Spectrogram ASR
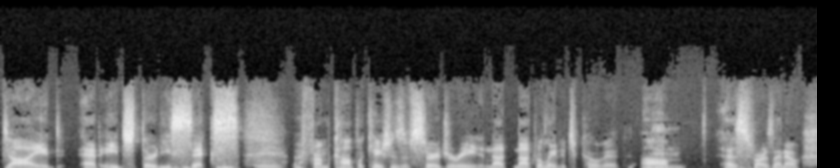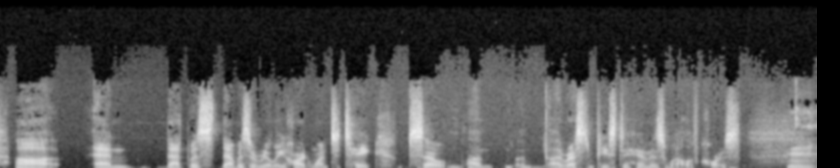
died at age 36 mm. from complications of surgery, not not related to COVID, um, mm. as far as I know. Uh, and that was that was a really hard one to take. So um, I rest in peace to him as well, of course. Mm.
